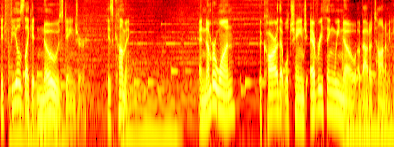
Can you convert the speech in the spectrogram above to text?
it feels like it knows danger is coming. And number one, the car that will change everything we know about autonomy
